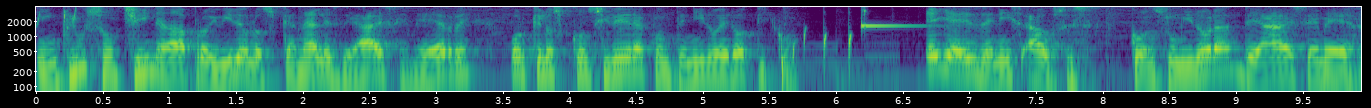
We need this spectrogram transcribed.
Incluso China ha prohibido los canales de ASMR porque los considera contenido erótico. Ella es Denise Auses, consumidora de ASMR.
